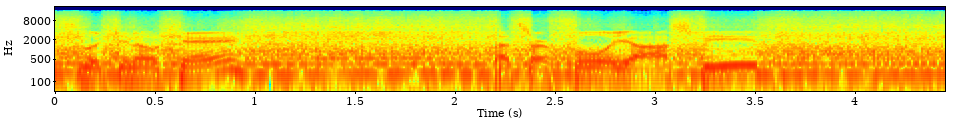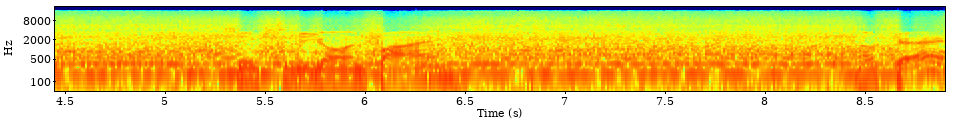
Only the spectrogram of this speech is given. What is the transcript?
It's looking okay. That's our full yaw speed. Seems to be going fine. Okay,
